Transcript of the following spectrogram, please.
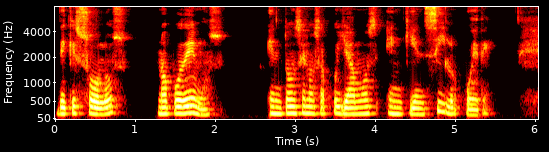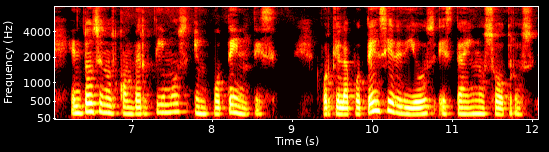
de que solos no podemos. Entonces nos apoyamos en quien sí lo puede. Entonces nos convertimos en potentes, porque la potencia de Dios está en nosotros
